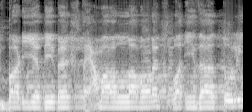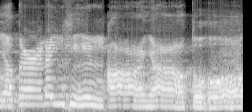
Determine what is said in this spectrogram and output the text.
বাড়িয়ে দিবে। তাই আমার আল্লাহ বলেন ওয়া ইযা তুলিয়াত আলাইহিম আয়াতুহু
